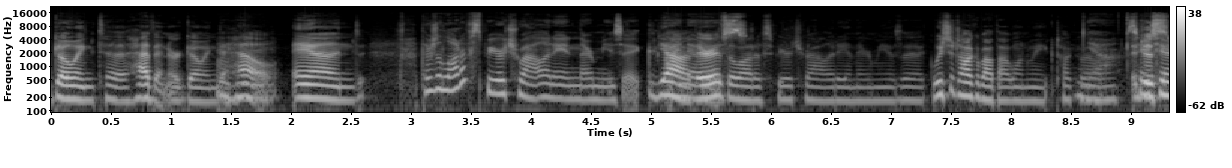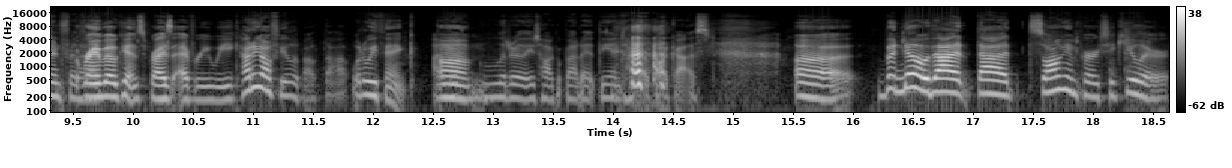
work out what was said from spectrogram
going to heaven or going to mm-hmm. hell. And there's a lot of spirituality in their music. Yeah, there is a lot of spirituality in their music. We should talk about that one week. Talk about yeah. Stay just tuned for that. Rainbow Kitten Surprise every week. How do y'all feel about that? What do we think? I um, literally talk about it the entire podcast. Uh, but no, that that song in particular,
